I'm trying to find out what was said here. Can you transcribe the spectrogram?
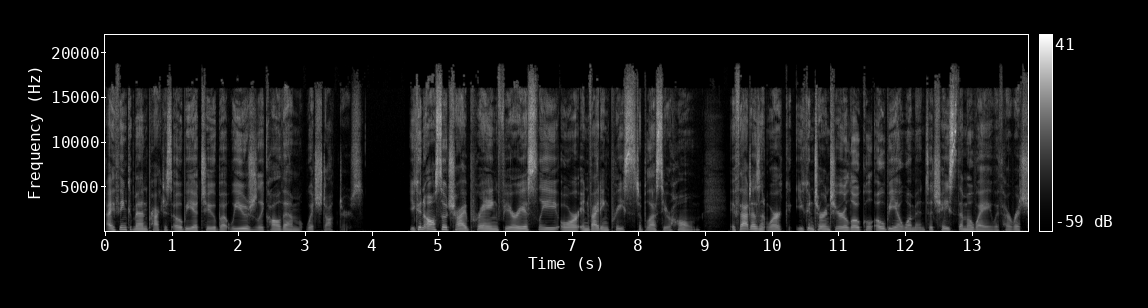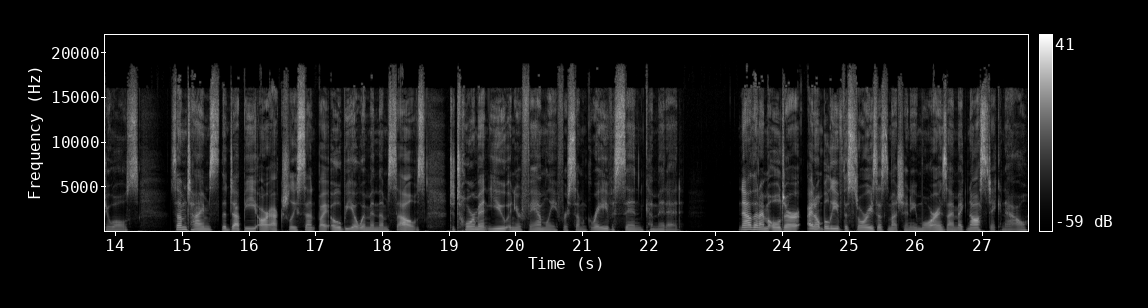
I think men practice Obeah too, but we usually call them witch doctors. You can also try praying furiously or inviting priests to bless your home. If that doesn't work, you can turn to your local Obeah woman to chase them away with her rituals. Sometimes the Duppy are actually sent by Obeah women themselves to torment you and your family for some grave sin committed. Now that I'm older, I don't believe the stories as much anymore as I'm agnostic now.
